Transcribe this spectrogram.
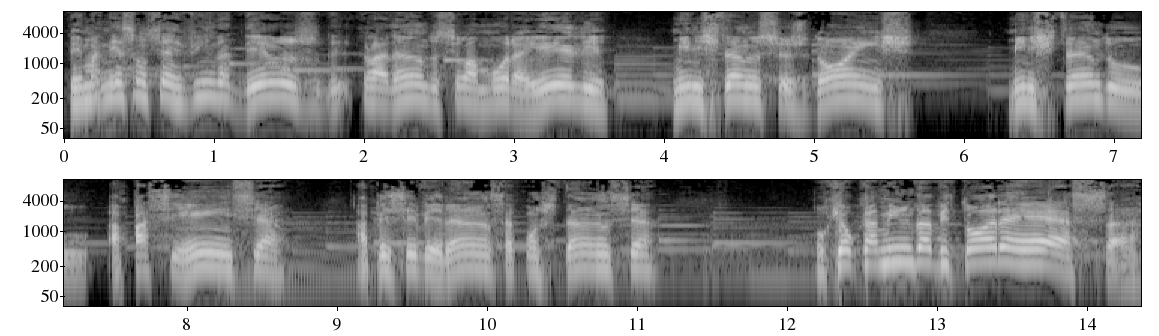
permaneçam servindo a Deus, declarando o seu amor a Ele, ministrando os seus dons, ministrando a paciência, a perseverança, a constância, porque o caminho da vitória é essa,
